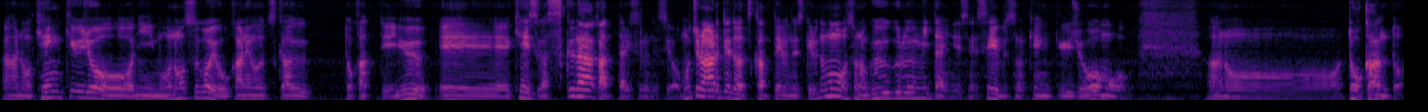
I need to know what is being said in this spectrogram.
あの研究所にものすごいお金を使うとかっていう、えー、ケースが少なかったりするんですよ。もちろんある程度は使ってるんですけれども、その Google みたいにですね、生物の研究所をもう、あのドカンと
